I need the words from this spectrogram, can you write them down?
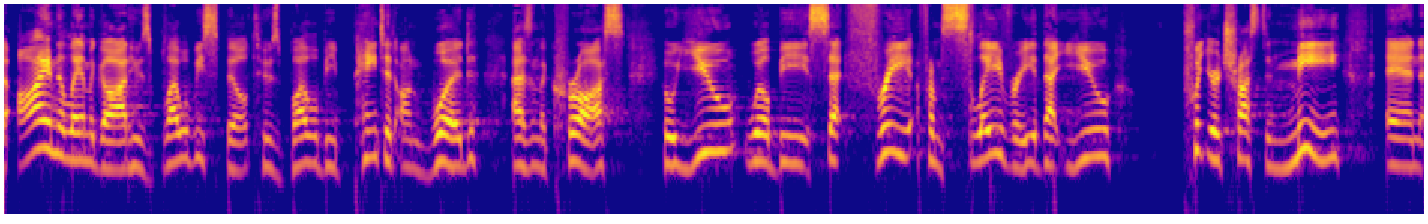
that I am the Lamb of God whose blood will be spilt, whose blood will be painted on wood, as in the cross, who you will be set free from slavery, that you put your trust in me, and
